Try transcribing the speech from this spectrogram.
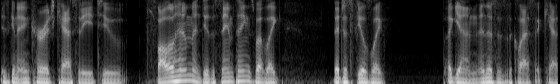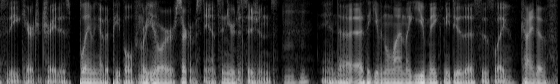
is going to encourage Cassidy to follow him and do the same things, but like that just feels like again, and this is the classic Cassidy character trait is blaming other people for Yep. your circumstance and your Yep. decisions. Mm-hmm. And uh, I think even the line like "you make me do this" is like Yeah. kind of.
